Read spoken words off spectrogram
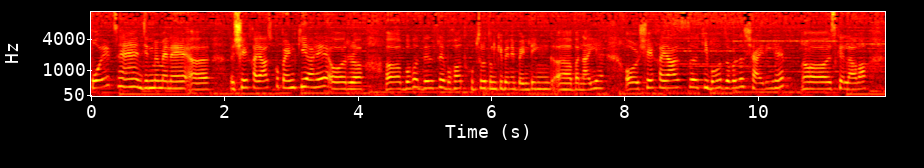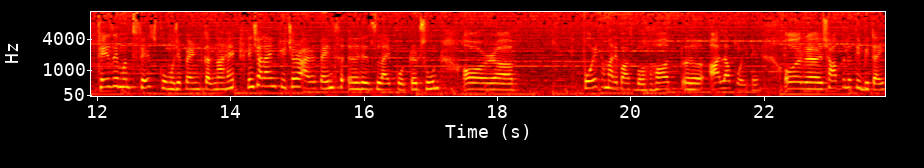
पोइट्स हैं, जिनमें मैंने शेख अयाज को पेंट किया है और बहुत दिल से बहुत खूबसूरत उनकी मैंने पेंटिंग बनाई है। और शेख अयाज की बहुत ज़बरदस्त शायरी है इसके अलावा फ़ेज़ अहमद फ़ेज़ को मुझे पेंट करना है। In in future I will paint his live portrait soon और पोइट हमारे पास बहुत आला पोइट है। और शाह अब्दुल लतीफ़ भिटाई,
